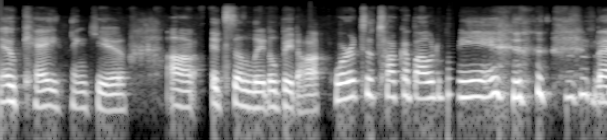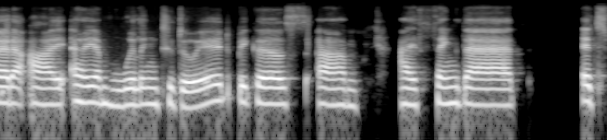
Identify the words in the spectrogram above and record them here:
Okay, thank you. Uh, it's a little bit awkward to talk about me, but I, I am willing to do it because um, I think that it's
